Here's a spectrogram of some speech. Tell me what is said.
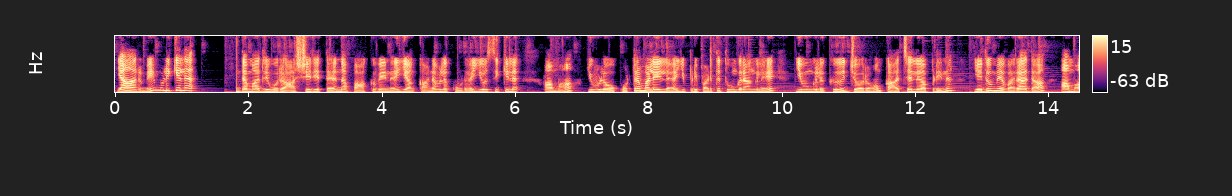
யாருமே முழிக்கல. இந்த மாதிரி ஒரு ஆச்சரியத்தை நான் பார்க்குவேன்னு என் கனவுல கூட யோசிக்கல. ஆமா இவ்வளோ கொற்ற மலையில இப்படி படுத்து தூங்குறாங்களே இவங்களுக்கு ஜுரம் காய்ச்சல் அப்படின்னு எதுவுமே வராதா? ஆமா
